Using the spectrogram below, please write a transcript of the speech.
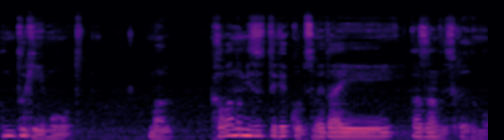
その時もまあ川の水って結構冷たいはずなんですけれども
